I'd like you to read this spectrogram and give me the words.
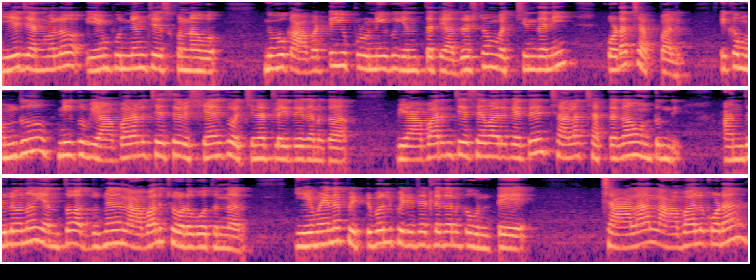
ఏ జన్మలో ఏం పుణ్యం చేసుకున్నావో నువ్వు కాబట్టి ఇప్పుడు నీకు ఇంతటి అదృష్టం వచ్చిందని కూడా చెప్పాలి. ఇక ముందు నీకు వ్యాపారాలు చేసే విషయానికి వచ్చినట్లయితే కనుక వ్యాపారం చేసేవారికైతే చాలా చక్కగా ఉంటుంది. అందులోనూ ఎంతో అద్భుతమైన లాభాలు చూడబోతున్నారు. ఏమైనా పెట్టుబడులు పెట్టేటట్లు కనుక ఉంటే చాలా లాభాలు కూడా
